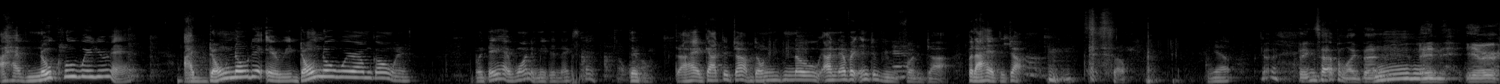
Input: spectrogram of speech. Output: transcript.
I have no clue where you're at. I don't know the area. Don't know where I'm going. But they had wanted me the next day. They- I had got the job. Don't even know. I never interviewed for the job, but I had the job. so, yeah. Yeah, things happen like that. Mm-hmm. And your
